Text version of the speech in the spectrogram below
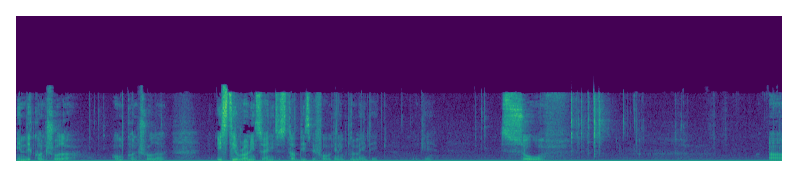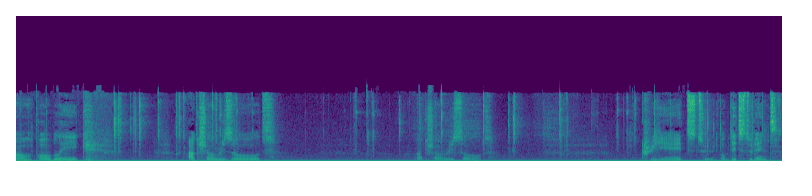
In the controller home controller. It's still running so I need to stop this before we can implement it okay? So um, public action result action result. Create to update student.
